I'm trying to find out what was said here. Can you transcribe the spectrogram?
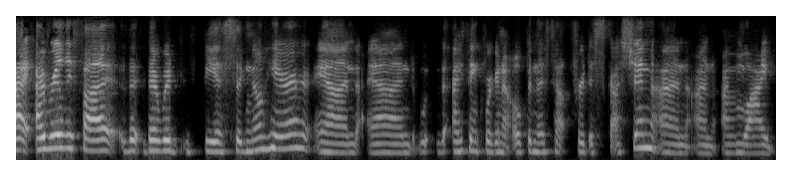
I, I, really thought that there would be a signal here and, and I think we're gonna open this up for discussion on, on, on why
